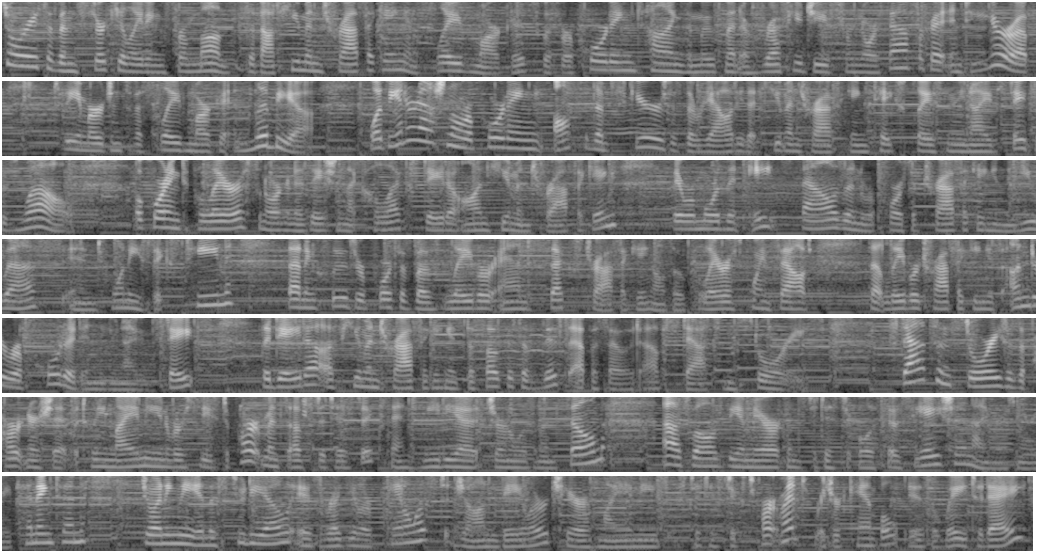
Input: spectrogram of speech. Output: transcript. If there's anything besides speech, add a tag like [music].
stories have been circulating for months about human trafficking and slave markets, with reporting tying the movement of refugees from North Africa into Europe to the emergence of a slave market in Libya. What the international reporting often obscures is the reality that human trafficking takes place in the United States as well. According to Polaris, an organization that collects data on human trafficking, there were more than 8,000 reports of trafficking in the U.S. in 2016. That includes reports of both labor and sex trafficking, although Polaris points out that labor trafficking is underreported in the United States. The data of human trafficking is the focus of this episode of Stats and Stories. Stats and Stories is a partnership between Miami University's Departments of Statistics and Media, Journalism, and Film, as well as the American Statistical Association. I'm Rosemary Pennington. Joining me in the studio is regular panelist John Bailer, chair of Miami's Statistics Department. Richard Campbell is away today.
